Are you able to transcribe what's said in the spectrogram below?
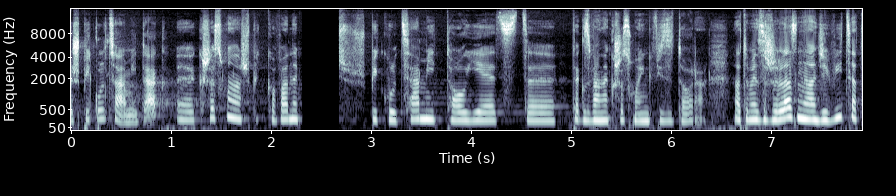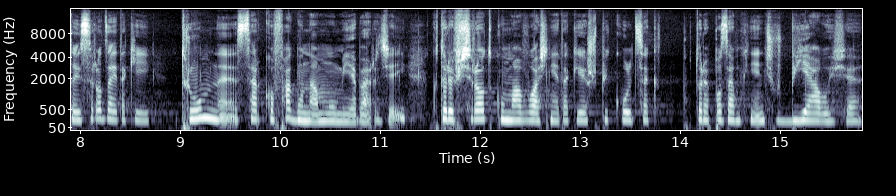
szpikulcami, tak? E, krzesło naszpikowane szpikulcami to jest e, tak zwane krzesło inkwizytora. Natomiast żelazna dziewica to jest rodzaj takiej trumny, sarkofagu na mumię bardziej, który w środku ma właśnie takie szpikulce, które po zamknięciu wbijały się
